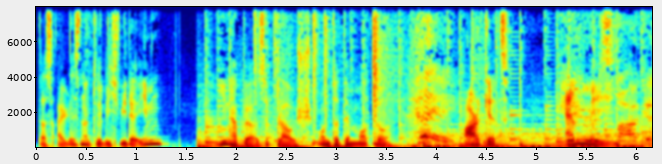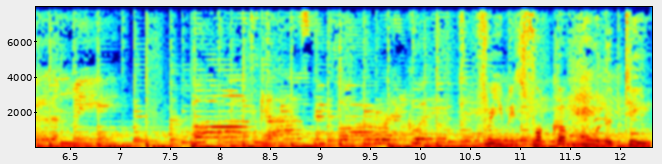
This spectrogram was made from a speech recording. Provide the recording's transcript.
Das alles natürlich wieder im Wiener Börseplausch unter dem Motto hey, Market and Me. Freebies for Community.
